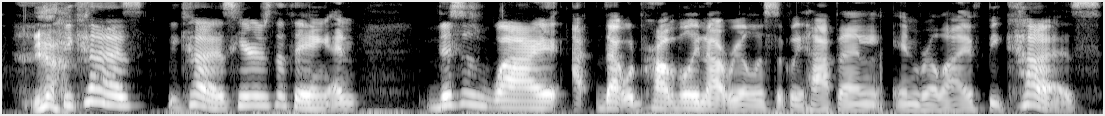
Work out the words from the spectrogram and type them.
yeah because because here's the thing and this is why I- that would probably not realistically happen in real life because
